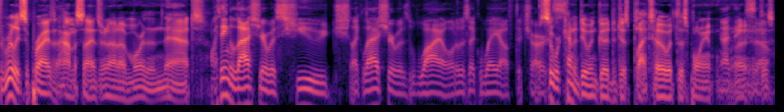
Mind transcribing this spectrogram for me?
really surprised that homicides are not up more than that. I think last year was huge. Like last year was wild. It was like way off the charts. So we're kind of doing good to just plateau at this point. I think at so. this-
